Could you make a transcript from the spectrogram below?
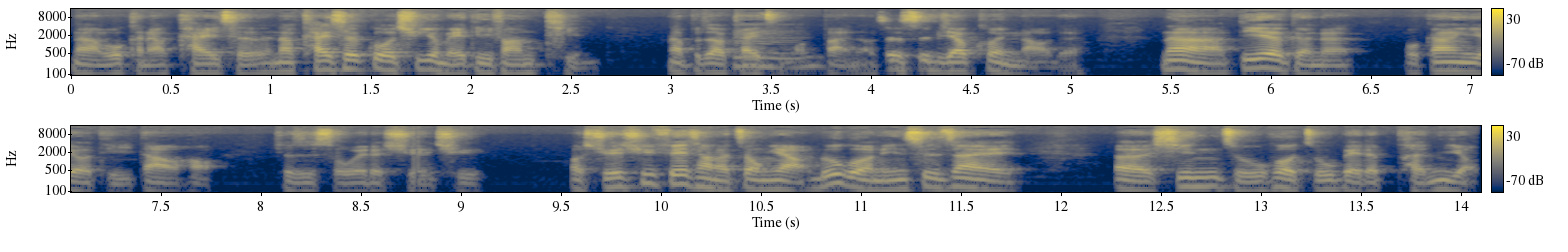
那我可能要开车，那开车过去又没地方停，那不知道该怎么办呢？嗯、这是比较困扰的。那第二个呢，我刚刚也有提到哈，就是所谓的学区哦，学区非常的重要。如果您是在呃新竹或竹北的朋友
